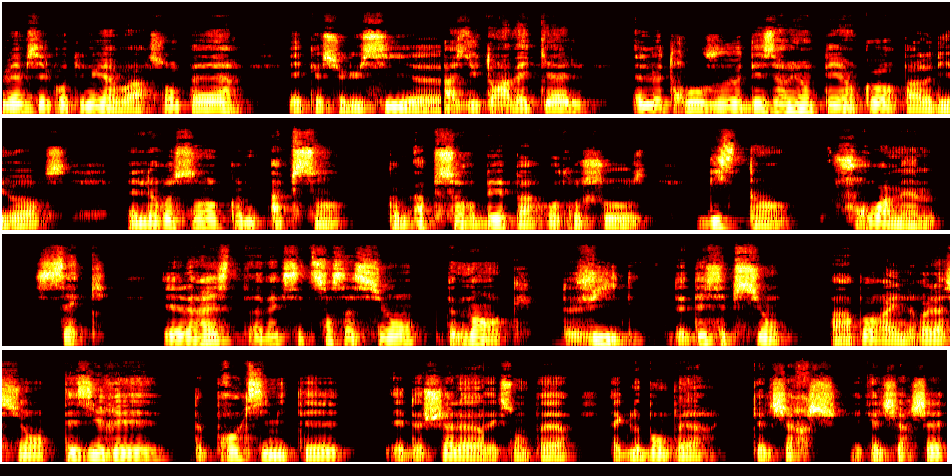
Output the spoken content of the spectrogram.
même si elle continue à voir son père, et que celui-ci euh, passe du temps avec elle, elle le trouve désorienté encore par le divorce. Elle le ressent comme absent, comme absorbé par autre chose, distant, froid même, sec. Et elle reste avec cette sensation de manque, de vide, de déception par rapport à une relation désirée, de proximité, et de chaleur avec son père, avec le bon père qu'elle cherche et qu'elle cherchait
